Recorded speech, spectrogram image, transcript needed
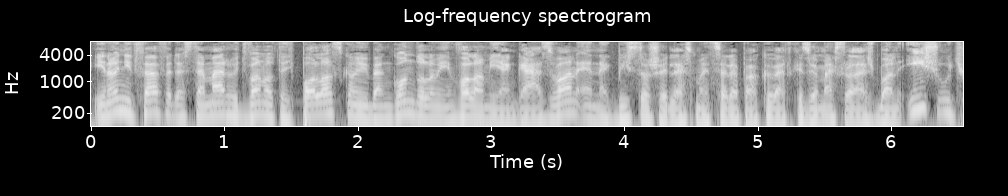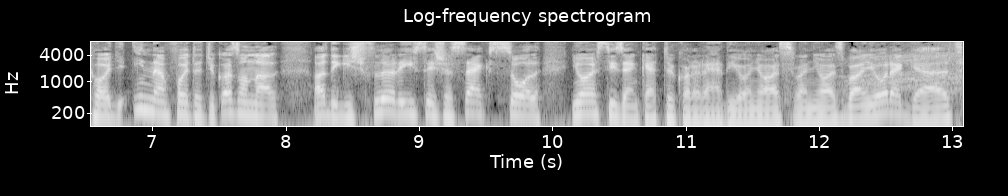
Én annyit felfedeztem már, hogy van ott egy palack, amiben gondolom én valamilyen gáz van, ennek biztos, hogy lesz majd szerepe a következő megszállásban is, úgyhogy innen folytatjuk azonnal, addig is Fleuris és a Sex szól 8-12-kor a Rádió 88-ban. Jó reggelt!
